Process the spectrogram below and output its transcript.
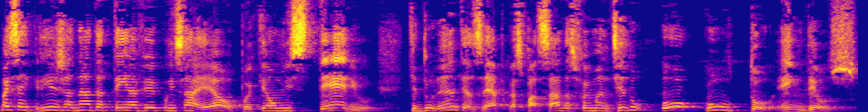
Mas a igreja nada tem a ver com Israel, porque é um mistério que durante as épocas passadas foi mantido oculto em Deus,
